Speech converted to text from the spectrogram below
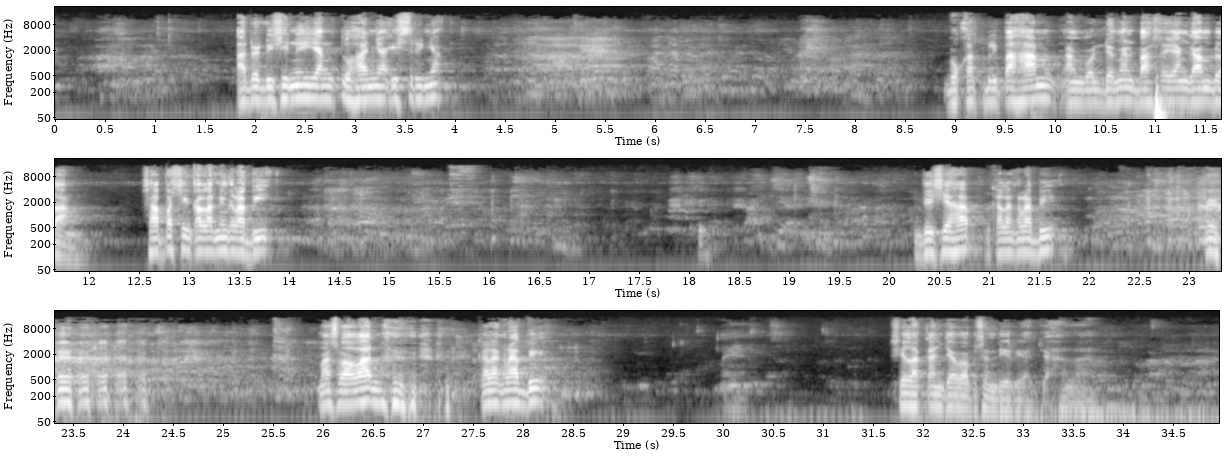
Ada di sini yang Tuhannya istrinya? Bokat beli paham nganggo dengan bahasa yang gamblang. Siapa sing kalan yang rabi? Di siap kalang rabi? Mas Wawan kalang rabi? Silakan jawab sendiri aja.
